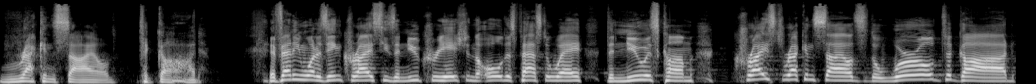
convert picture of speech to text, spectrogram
reconciled to God. If anyone is in Christ, he's a new creation. The old has passed away. The new has come. Christ reconciles the world to God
